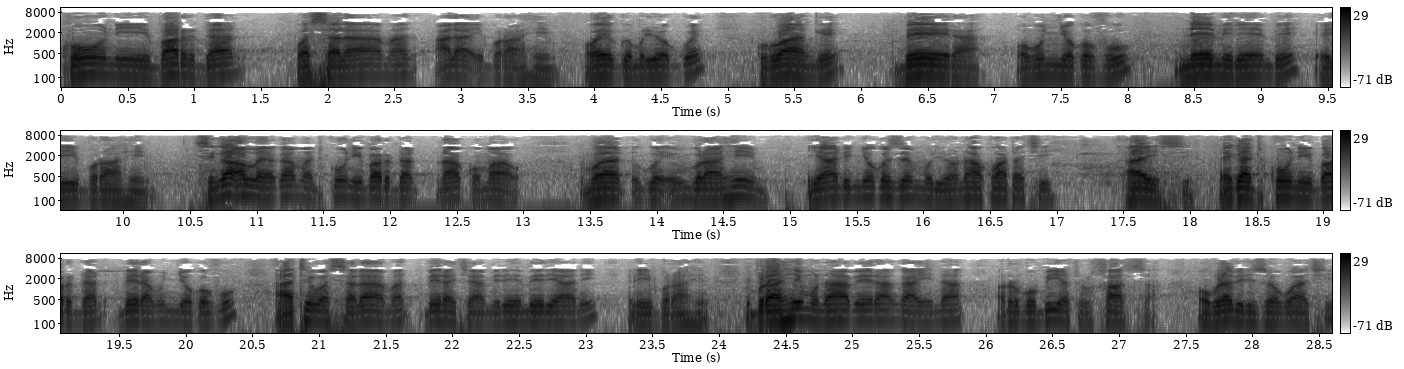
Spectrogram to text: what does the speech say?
kuni bardan wasalaaman ala ibrahim. Oye gwe muliro gwe ku lwange beera obunnyogovu n'emirembe eri iburahimu singa allah yagamba nti kuni bardan n'akomaawo iburahimu yandinyogoze mu muliro n'akwata ki? Aisi naga nti kuni bardan beera munnyogovu ate wa salaaman beera kyamirembe eryani eri iburahimu iburahimu n'abeera ng'ayina rububiyatu lkhasa obulabirizi obwaki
